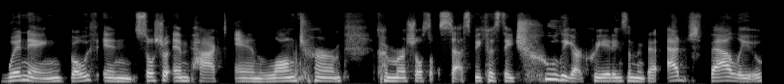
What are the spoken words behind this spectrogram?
winning both in social impact and long term commercial success because they truly are creating something that adds value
